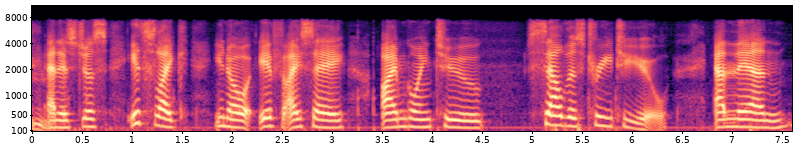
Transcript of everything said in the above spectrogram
Hmm. and it's just it's like you know if I say I'm going to sell this tree to you, and then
